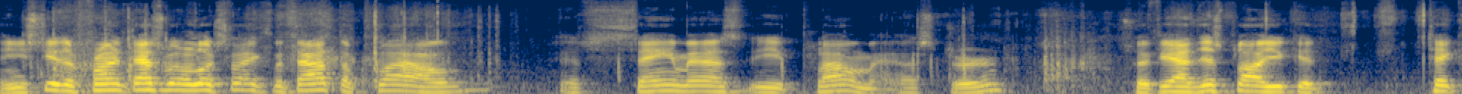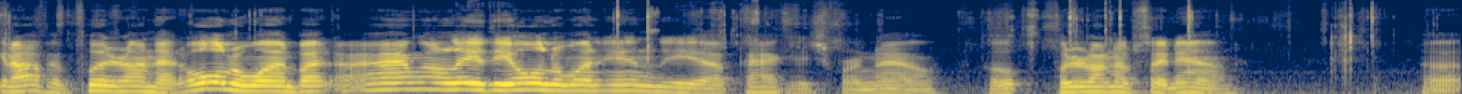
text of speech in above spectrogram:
And you see the front, that's what it looks like without the plow. It's same as the Plowmaster. So if you had this plow, you could take it off and put it on that older one, but I'm going to leave the older one in the uh, package for now. Oh, put it on upside down. Uh,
